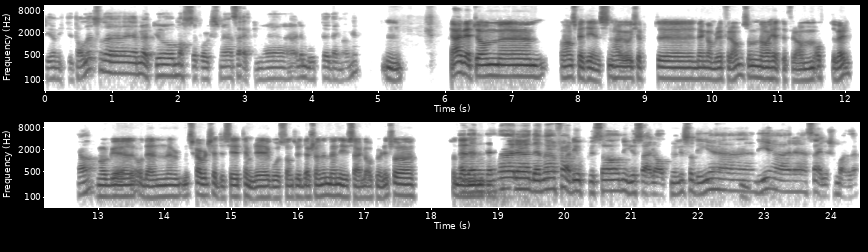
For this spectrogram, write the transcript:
80- og 90-tallet. Så det, jeg møter jo masse folk som jeg seilte med, eller mot den gangen. Mm. Jeg vet jo om uh, Hans Petter Jensen har jo kjøpt uh, den gamle Fram, som nå heter Fram 8, vel. Ja. Og, uh, og, den skal vel settes i temmelig god stand, jeg skjønner, med nye seil og alt mulig. Så, så den... Ja, den, den, er, den, er, ferdig oppussa, nye seil og alt mulig, så de, de er seiler som bare det.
